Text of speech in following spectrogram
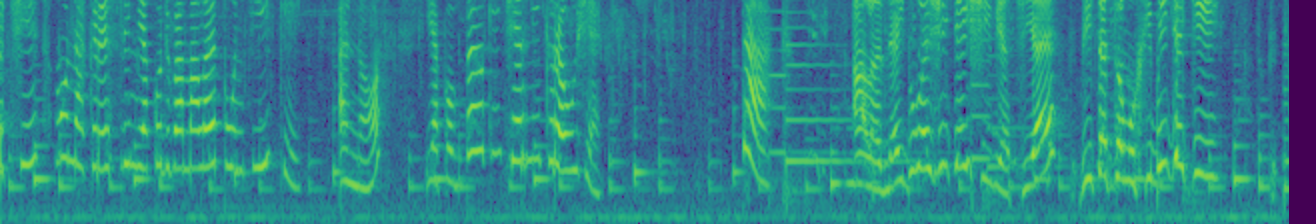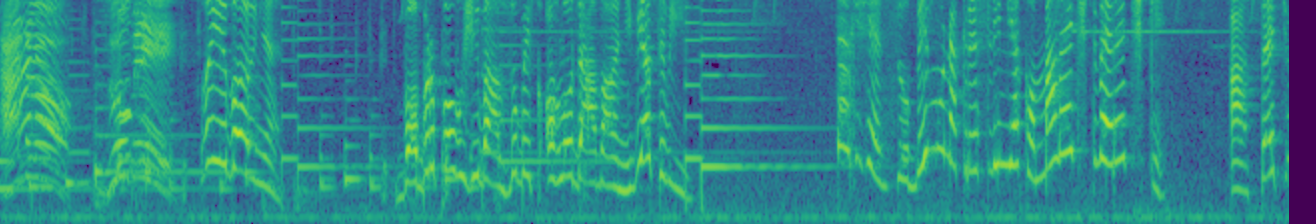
Oči mu nakreslím jako dva malé puntíky a nos jako velký černý kroužek. Ale nejdůležitější věc je, víte, co mu chybí, děti? Ano! Zuby! Výborně. Bobr používá zuby k ohlodávání větví. takže zuby mu nakreslím jako malé čtverečky. A teď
